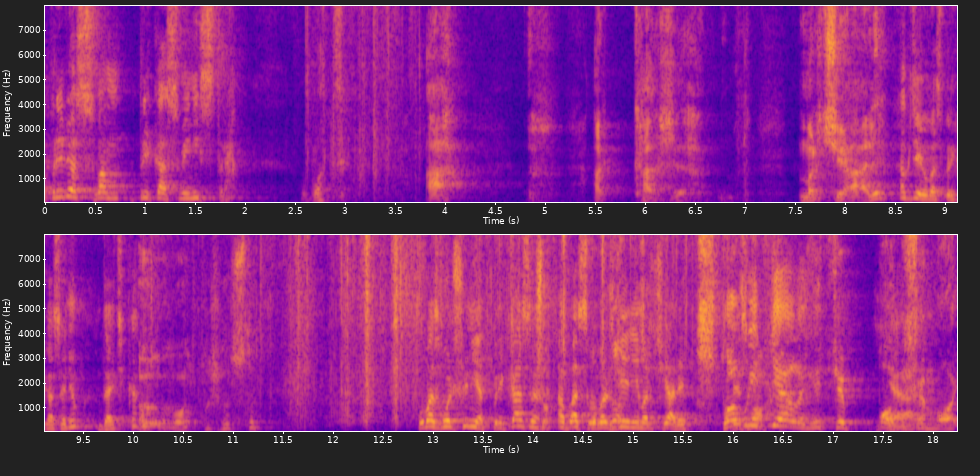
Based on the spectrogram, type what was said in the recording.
привез вам приказ министра. Вот. А, а как же Марчали? А где у вас приказ о нем? Дайте-ка. Э, Вот, пожалуйста. У вас больше нет приказа об освобождении Марчали. Что вы делаете, боже мой?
